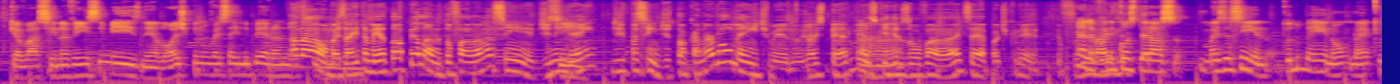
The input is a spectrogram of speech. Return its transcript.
Porque a vacina vem esse mês, né? Lógico que não vai sair liberando. Ah, não, mas aí também eu tô apelando. Eu tô falando assim, de Sim. ninguém, tipo assim, de tocar normalmente mesmo. Eu já espero mesmo que Aham. resolva antes, é, pode crer. Eu fui É, levando mais... em consideração. Mas assim, tudo bem, não, não é que,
